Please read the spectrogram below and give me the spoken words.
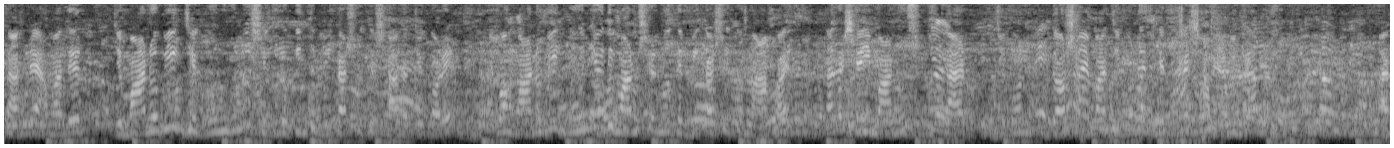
তাহলে আমাদের যে মানবিক যে গুণগুলো, সেগুলো কিন্তু বিকাশ হতে সাহায্য করে। এবং মানবিক গুণ যদি মানুষের মধ্যে বিকাশিত না হয়, তাহলে সেই মানুষ তার জীবন দশায় বা জীবনের ক্ষেত্রে সাফল্য লাভ আর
